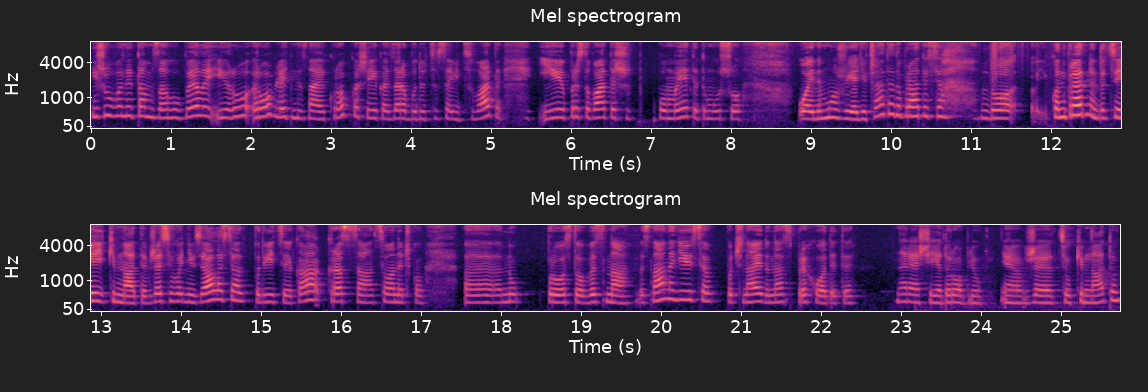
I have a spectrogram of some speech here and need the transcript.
І що вони там загубили і ро- роблять, не знаю, кропка ще якась. Зараз будуть це все відсувати і приступати, щоб помити, тому що. Ой, не можу я, дівчата, добратися до конкретно до цієї кімнати. Вже сьогодні взялася. Подивіться, яка краса, сонечко. Е, ну, просто весна. Весна, надіюся, починає до нас приходити. Нарешті я дороблю е, вже цю кімнату.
